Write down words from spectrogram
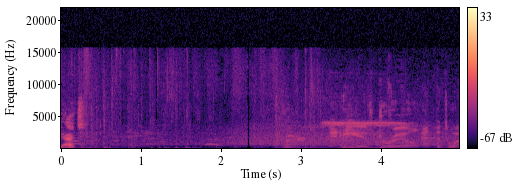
Gotcha. And he is drilled at the 12.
